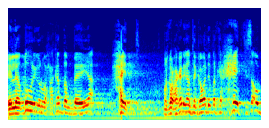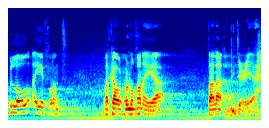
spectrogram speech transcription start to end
Ilan duhrigan waxaa ka dambeeya xayd marka waxay ka dhiganta gabadhi marka xaydkiisa u bilowdo ayay furanta marka wuxuu noqonayaa alaaq bidci ah.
